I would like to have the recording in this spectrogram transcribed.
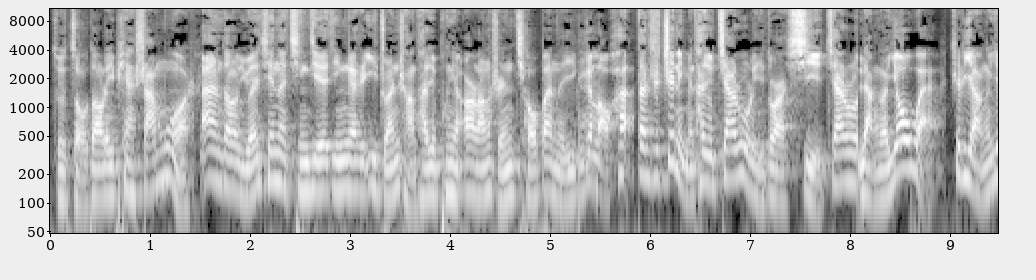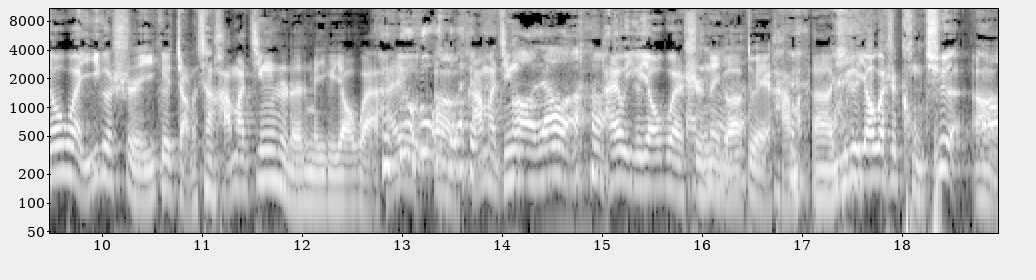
就走到了一片沙漠，按照原先的情节，应该是一转场他就碰见二郎神乔扮的一个老汉，但是这里面他就加入了一段戏，加入两个妖怪。这两个妖怪，一个是一个长得像蛤蟆精似的这么一个妖怪，还有蛤蟆精，好家伙，还有一个妖怪是那个 对蛤蟆，呃，一个妖怪是孔雀啊，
